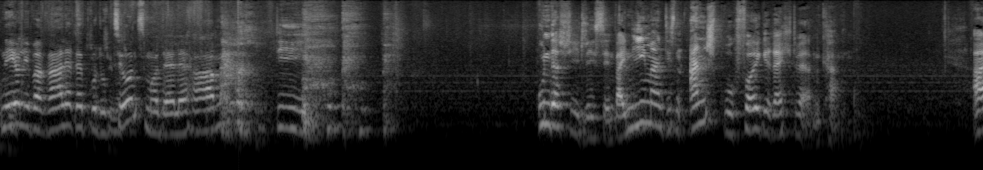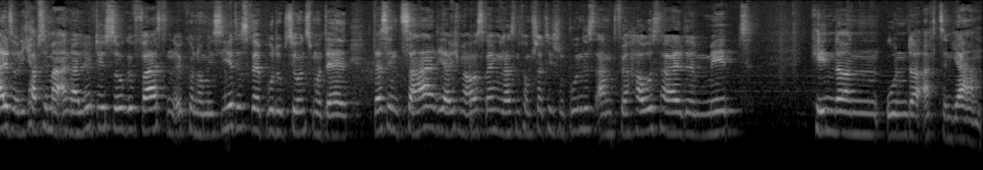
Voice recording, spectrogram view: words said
neoliberale Reproduktionsmodelle haben, die unterschiedlich sind, weil niemand diesen Anspruch voll gerecht werden kann. Also, ich habe es immer analytisch so gefasst, ein ökonomisiertes Reproduktionsmodell. Das sind Zahlen, die habe ich mir ausrechnen lassen vom Statistischen Bundesamt für Haushalte mit Kindern unter 18 Jahren.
